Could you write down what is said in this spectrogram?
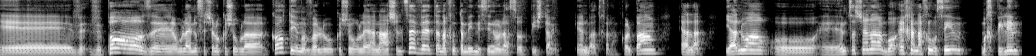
אה, ו- ופה זה אולי נושא שלא קשור לקורטים, אבל הוא קשור להנאה של צוות, אנחנו תמיד ניסינו לעשות פי שתיים, כן, בהתחלה. כל פעם, יאללה, ינואר או אה, אמצע שנה, בוא, איך אנחנו עושים, מכפילים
